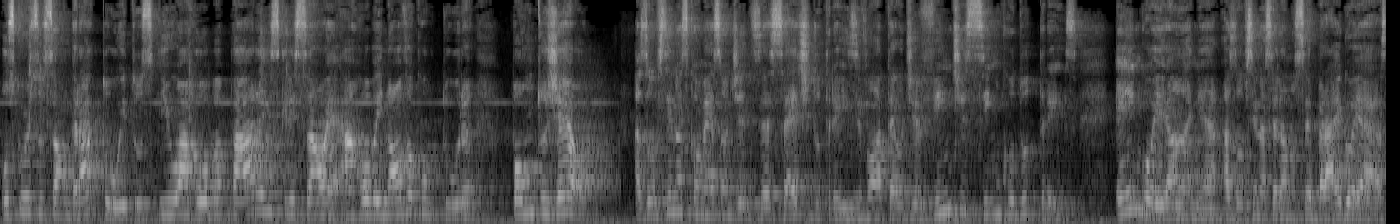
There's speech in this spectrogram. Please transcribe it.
Os cursos são gratuitos e o arroba para inscrição é arroba inovacultura.go. As oficinas começam dia 17 do 3 e vão até o dia 25 do 3. Em Goiânia, as oficinas serão no Sebrae Goiás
